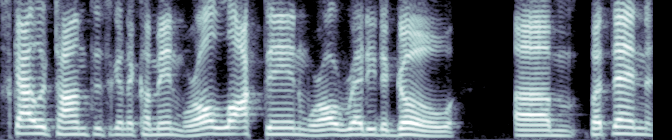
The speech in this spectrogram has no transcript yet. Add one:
Skylar Thompson's going to come in. We're all locked in. We're all ready to go. Um, but then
